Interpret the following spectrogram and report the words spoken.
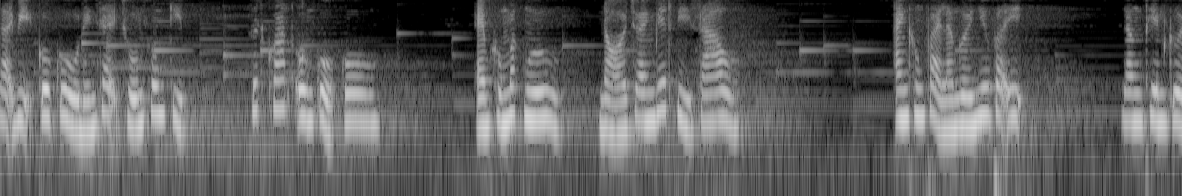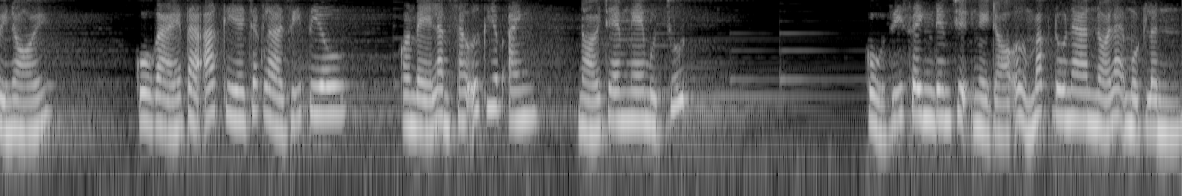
lại bị cô củ đến chạy trốn không kịp, dứt khoát ôm cổ cô. Em không mắc mưu, nói cho anh biết vì sao. Anh không phải là người như vậy. Lăng thiên cười nói. Cô gái tà ác kia chắc là dĩ tiêu. Con bé làm sao ức hiếp anh? Nói cho em nghe một chút. Cổ dĩ sinh đem chuyện ngày đó ở McDonald nói lại một lần.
